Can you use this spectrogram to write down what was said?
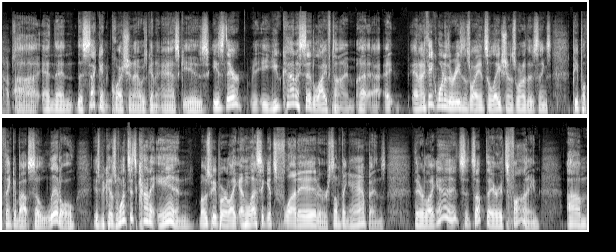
Uh, and then the second question I was going to ask is: Is there? You kind of said lifetime, uh, I, and I think one of the reasons why insulation is one of those things people think about so little is because once it's kind of in, most people are like, unless it gets flooded or something happens, they're like, eh, it's it's up there, it's fine. Um,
